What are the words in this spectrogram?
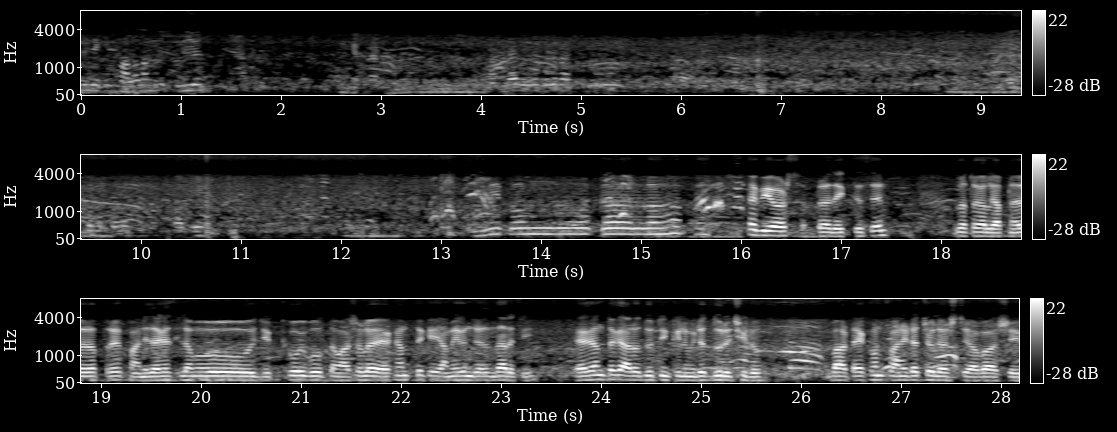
কিনতে না ভালো লাগলে চলিয়ে আপনারা দেখতেছেন, গতকাল আপনারা রাত্রে পানি দেখাছিলাম ও যে কই বলতাম, আসলে এখান থেকে আমি এখন যেখানে দাঁড়াচ্ছি, এখান থেকে আরও দু তিন কিলোমিটার দূরে ছিল, বাট এখন পানিটা চলে আসছে আবার সেই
